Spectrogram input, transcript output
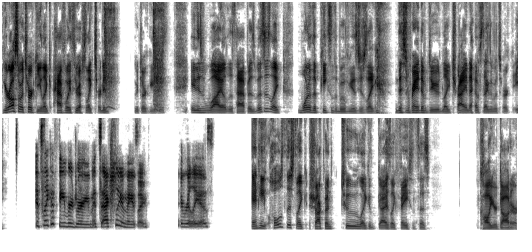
you're also a turkey, like halfway through has to like turn into a turkey. It is wild this happens. But this is like one of the peaks of the movie is just like this random dude like trying to have sex with a turkey. It's like a fever dream. It's actually amazing. It really is. And he holds this like shotgun to like guy's like face and says, Call your daughter.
